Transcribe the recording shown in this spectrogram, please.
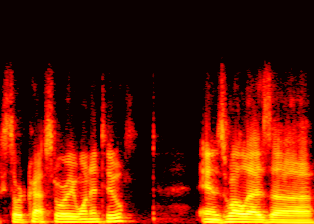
Swordcraft Story one and two, and as well as uh,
